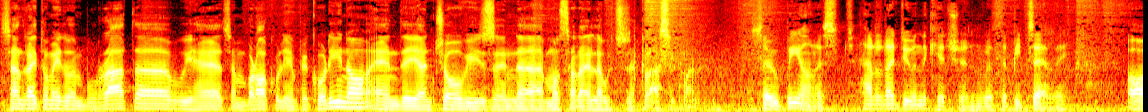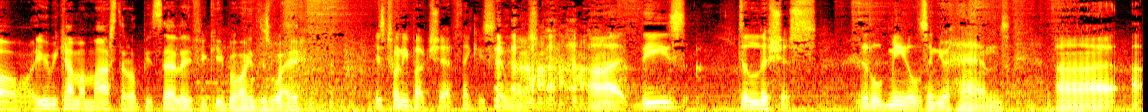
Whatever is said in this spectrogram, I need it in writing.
sun-dried tomato and burrata, we had some broccoli and pecorino, and the anchovies and uh, mozzarella, which is a classic one. So, be honest, how did I do in the kitchen with the pizzelle? Oh, you become a master of pizzelle if you keep going this way. It's 20 bucks, chef. Thank you so much. uh, these delicious little meals in your hand, uh,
